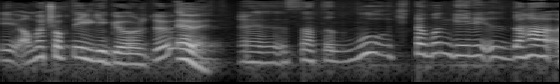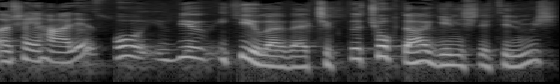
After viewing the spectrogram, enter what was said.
E, ama çok da ilgi gördü. Evet. E, satıldı. Bu kitabın geli, daha şey hali O bir iki yıl evvel çıktı. Çok daha genişletilmiş,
